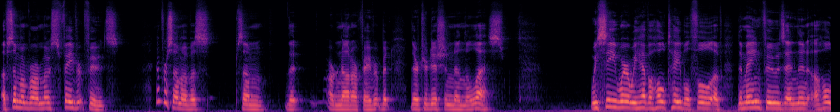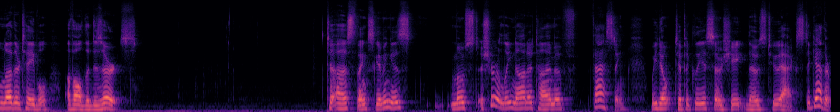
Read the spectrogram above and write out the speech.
of some of our most favorite foods and for some of us, some that are not our favorite, but they're tradition nonetheless. We see where we have a whole table full of the main foods and then a whole nother table of all the desserts. To us, Thanksgiving is most assuredly not a time of fasting. We don't typically associate those two acts together.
